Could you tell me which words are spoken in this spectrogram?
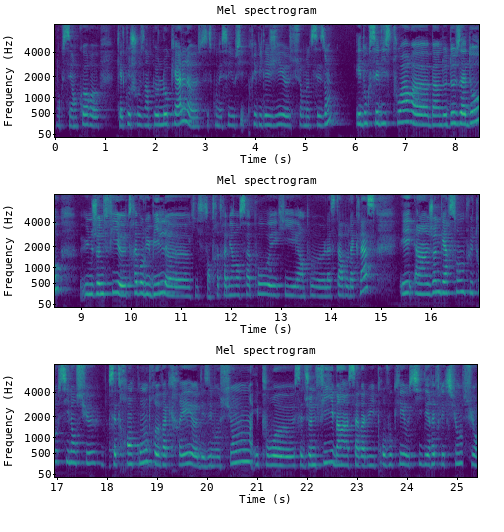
Donc c'est encore euh, quelque chose d'un peu local. C'est ce qu'on essaye aussi de privilégier euh, sur notre saison. Et donc c'est l'histoire ben, de deux ados une jeune fille euh, très volubile euh, qui se sent très très bien dans sa peau et qui est un peu euh, la star de la classe et un jeune garçon plutôt silencieux. Cette rencontre va créer des émotions et pour cette jeune fille, ben, ça va lui provoquer aussi des réflexions sur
